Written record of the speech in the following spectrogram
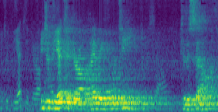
He took the exit there off He took the exit there off of Highway 14 to the south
